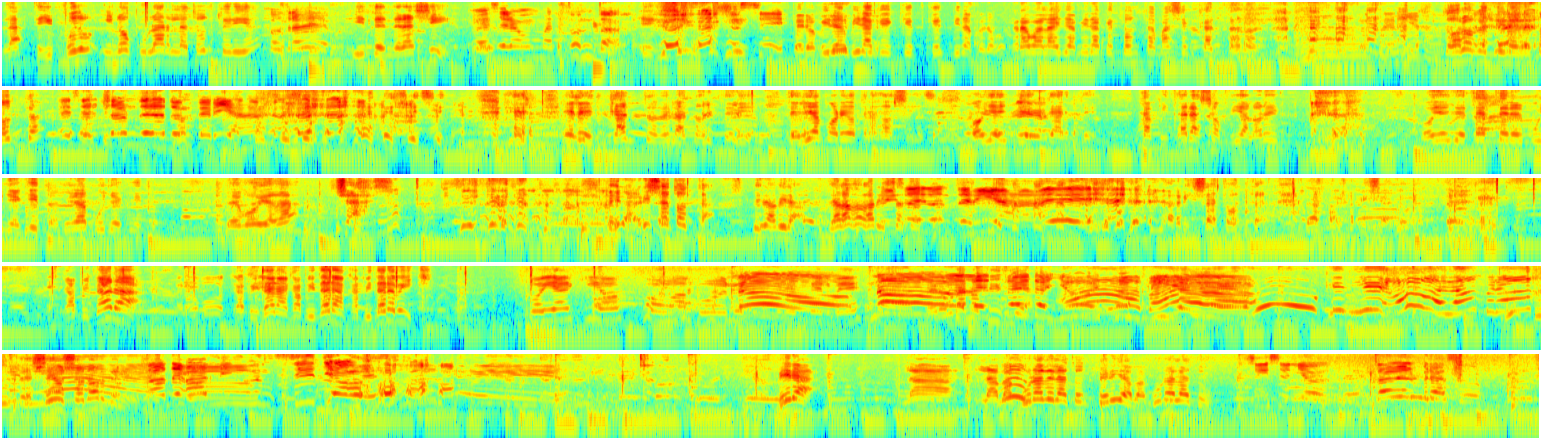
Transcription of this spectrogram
la- te puedo inocular la tontería ¿Otra vez? y tendrás sí. Voy a ser aún más tonta. Eh, sí, sí, Sí. Pero mira, mira que, que- que- mira, pero grábala ella, mira qué tonta más encantadora. Todo lo que tiene de tonta. Es el charm de la tontería. Sí, sí, el encanto de la tontería. Te voy a poner otra dosis. Voy a inyectarte. Capitana Sofía Loren. Voy a inyectarte en el muñequito. Mira el muñequito. Le voy a dar chas. Mira, risa tonta. Mira, mira. Ya le ha dado la risa Risa de tonta. tontería. eh. La risa tonta. La risa tonta. Capitana. Capitana, capitana, capitana Beach. Voy al kiosco a por No, Pero no, le he traído yo Ah, esta. ¡Uh, qué bien! ¡Oh, alhambra! Tus deseos son órdenes. No te vas a ningún sitio. Mira, la, la vacuna de la tontería, vacúnala tú. Señor. Dame el brazo.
